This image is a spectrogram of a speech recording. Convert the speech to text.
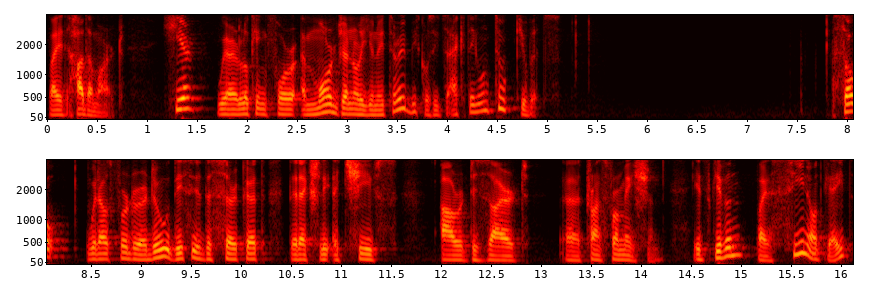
by Hadamard. Here, we are looking for a more general unitary because it's acting on two qubits. So, without further ado, this is the circuit that actually achieves our desired uh, transformation. It's given by a CNOT gate,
